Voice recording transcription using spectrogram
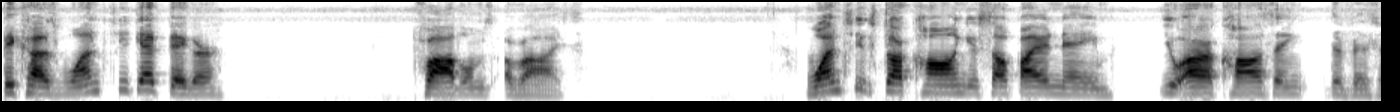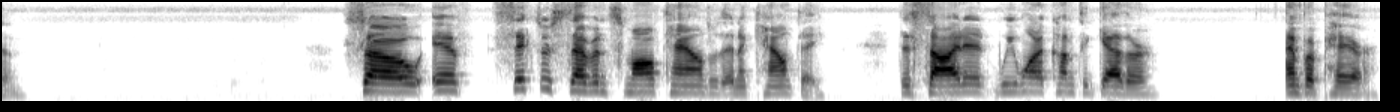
Because once you get bigger, problems arise. Once you start calling yourself by a name, you are causing division. So if six or seven small towns within a county decided we want to come together and prepare.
